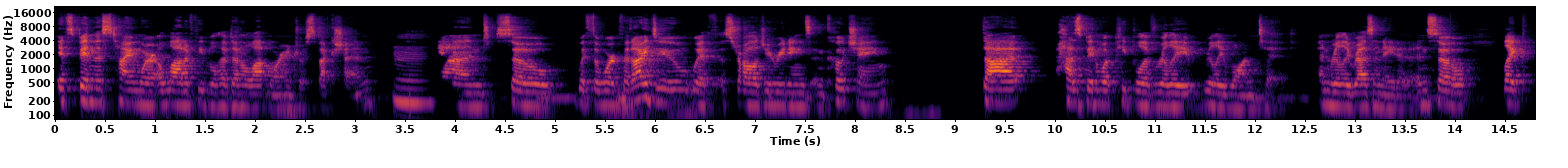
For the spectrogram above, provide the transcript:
it's been this time where a lot of people have done a lot more introspection. Mm. And so with the work that I do with astrology readings and coaching, that has been what people have really, really wanted and really resonated. And so, like,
